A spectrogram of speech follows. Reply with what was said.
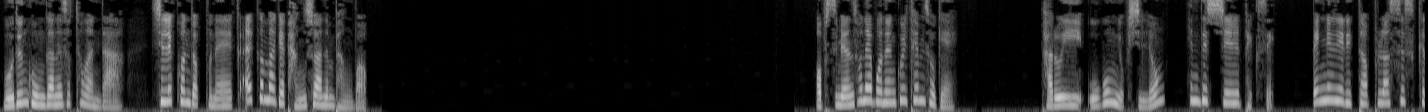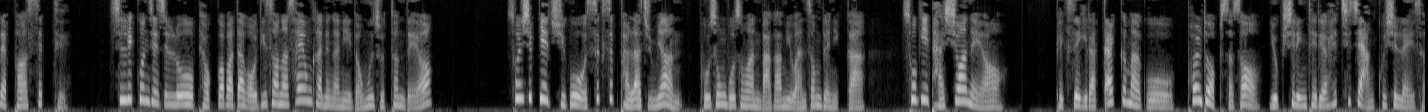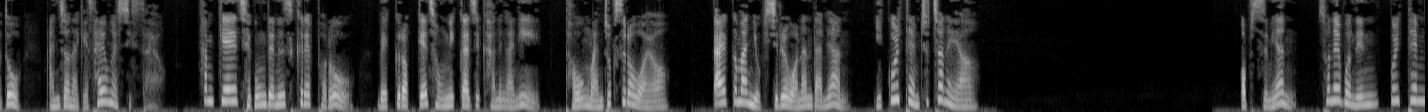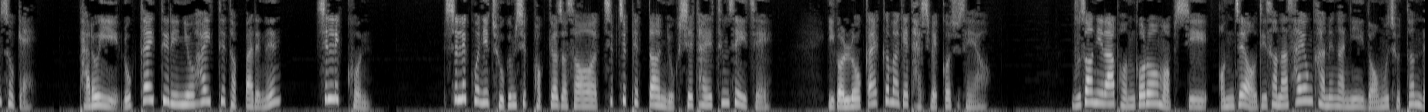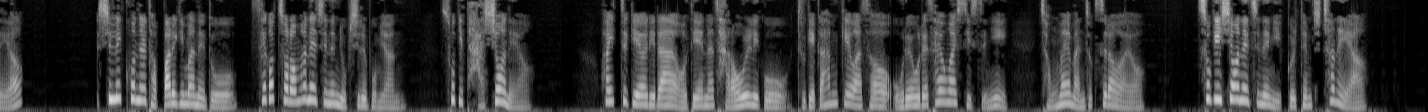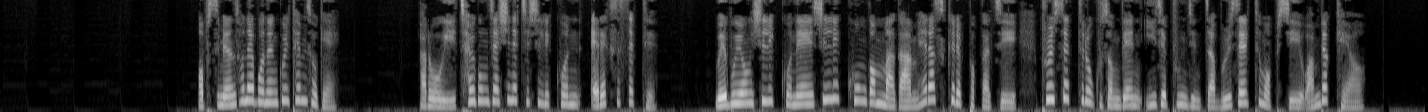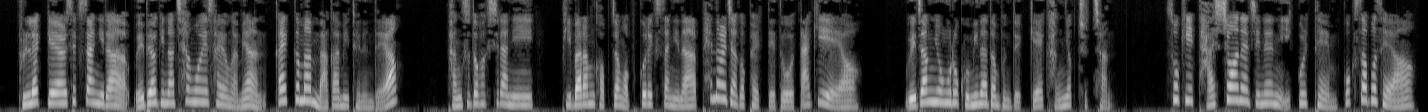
모든 공간에서 통한다. 실리콘 덕분에 깔끔하게 방수하는 방법. 없으면 손해보는 꿀템 소개. 바로 이 50 욕실용 핸드실 100색 100ml 플러스 스크래퍼 세트. 실리콘 재질로 벽과 바닥 어디서나 사용 가능하니 너무 좋던데요. 손쉽게 쥐고 쓱쓱 발라주면 보송보송한 마감이 완성되니까 속이 다 시원해요. 백색이라 깔끔하고 펄도 없어서 욕실 인테리어 해치지 않고 실내에서도 안전하게 사용할 수 있어요. 함께 제공되는 스크래퍼로 매끄럽게 정리까지 가능하니 더욱 만족스러워요. 깔끔한 욕실을 원한다면 이 꿀템 추천해요. 없으면 손해보는 꿀템 소개. 바로 이 록타이트 리뉴 화이트 덧바르는 실리콘. 실리콘이 조금씩 벗겨져서 찝찝했던 욕실 타일 틈새 이제 이걸로 깔끔하게 다시 메꿔주세요. 무선이라 번거로움 없이 언제 어디서나 사용 가능하니 너무 좋던데요. 실리콘을 덧바르기만 해도 새 것처럼 환해지는 욕실을 보면 속이 다 시원해요. 화이트 계열이라 어디에나 잘 어울리고 두 개가 함께 와서 오래오래 사용할 수 있으니 정말 만족스러워요. 속이 시원해지는 이 꿀템 추천해요. 없으면 손해보는 꿀템 소개. 바로 이 철공자 시네츠 실리콘 LX 세트. 외부용 실리콘에 실리콘 건 마감 헤라 스크래퍼까지 풀세트로 구성된 이 제품 진짜 물셀 틈 없이 완벽해요. 블랙 계열 색상이라 외벽이나 창호에 사용하면 깔끔한 마감이 되는데요. 방수도 확실하니 비바람 걱정 없고 렉산이나 패널 작업할 때도 딱이에요. 외장용으로 고민하던 분들께 강력 추천. 속이 다 시원해지는 이 꿀템 꼭 써보세요.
